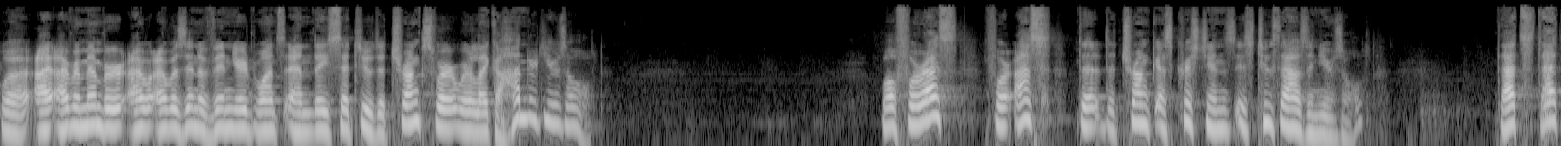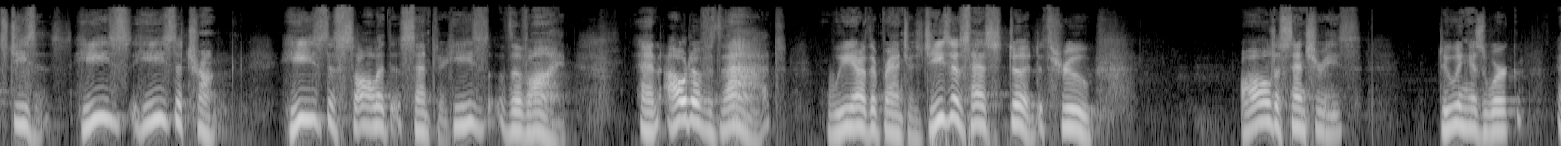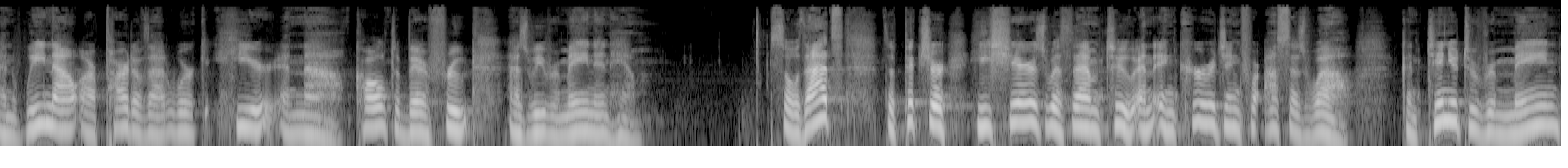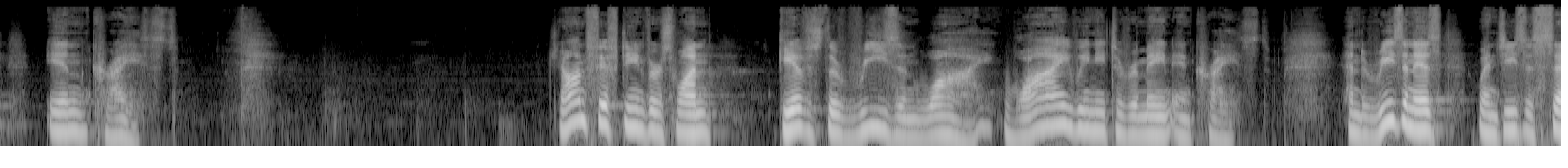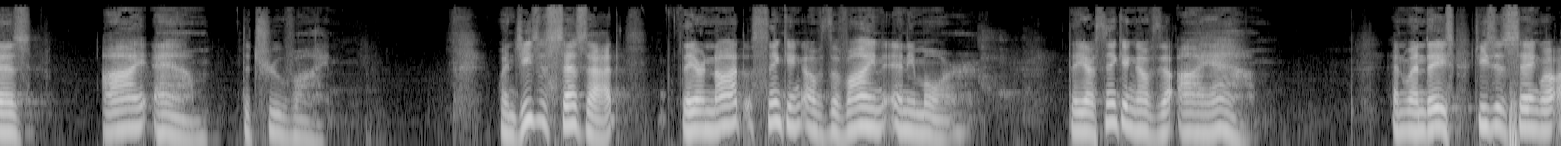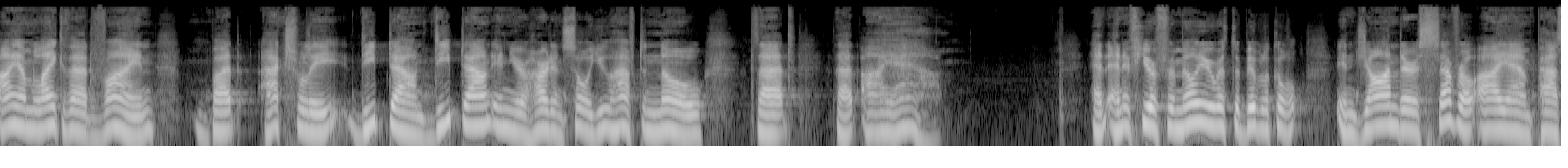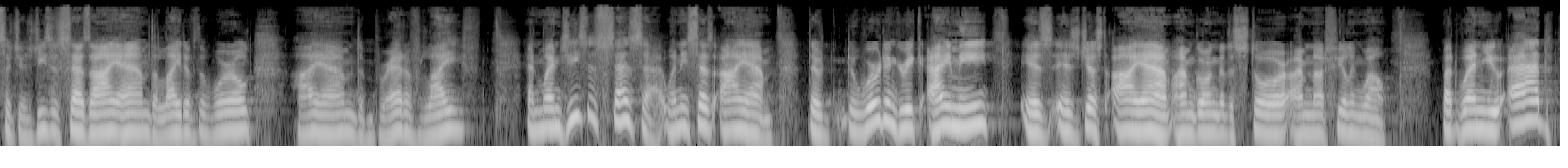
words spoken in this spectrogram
well, I, I remember I, I, was in a vineyard once, and they said too the trunks were, were like a hundred years old. Well, for us, for us, the, the trunk as Christians is two thousand years old. That's that's Jesus. He's he's the trunk. He's the solid center. He's the vine. And out of that, we are the branches. Jesus has stood through all the centuries doing his work, and we now are part of that work here and now, called to bear fruit as we remain in him. So that's the picture he shares with them too, and encouraging for us as well. Continue to remain in Christ. John 15, verse 1 gives the reason why, why we need to remain in Christ. And the reason is when Jesus says, I am the true vine. When Jesus says that, they are not thinking of the vine anymore. They are thinking of the I am. And when they, Jesus is saying, Well, I am like that vine, but actually, deep down, deep down in your heart and soul, you have to know that, that I am. And, and if you're familiar with the biblical, in John, there are several I am passages. Jesus says, I am the light of the world, I am the bread of life. And when Jesus says that, when he says I am, the, the word in Greek, eimi, is, is just I am. I'm going to the store, I'm not feeling well. But when you add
